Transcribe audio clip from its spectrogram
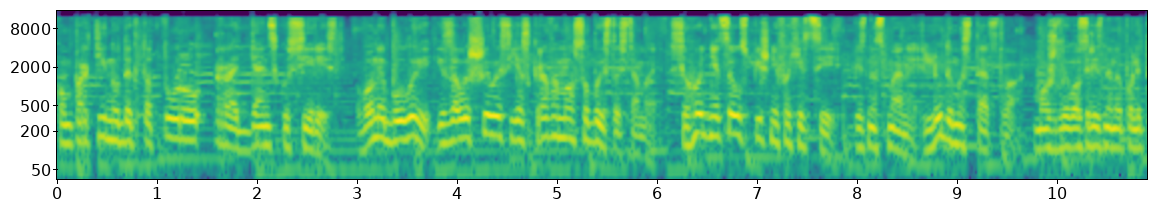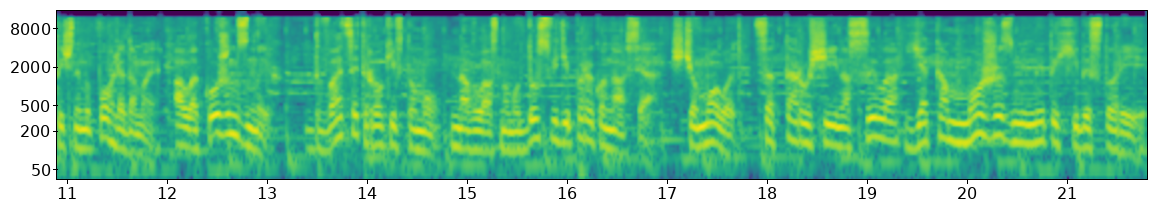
компартійну диктатуру, радянську сірість. Вони були і залишились яскравими особистостями. Сьогодні це успішні фахівці, бізнесмени, люди мистецтва, можливо, з різними політичними поглядами, але кожен з них 20 років тому на власному досвіді переконався, що молодь це та рушійна сила, яка може змінити хід історії.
